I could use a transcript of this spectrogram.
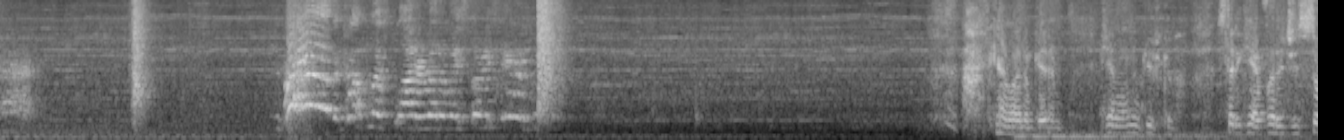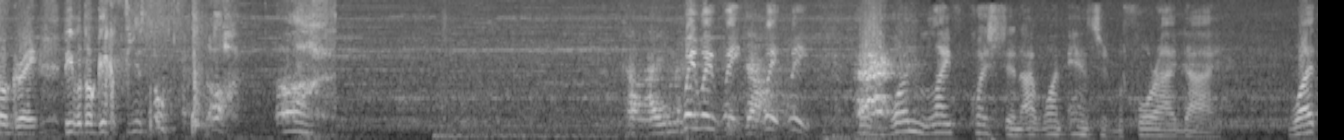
Ah! The complex plotter runaway story scares me! Can't let him get him. Can't let him get him. Steady cam footage is so great. People don't get confused. Oh, oh, oh. Time. Wait, wait, wait, wait, wait. There's one life question I want answered before I die. What?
